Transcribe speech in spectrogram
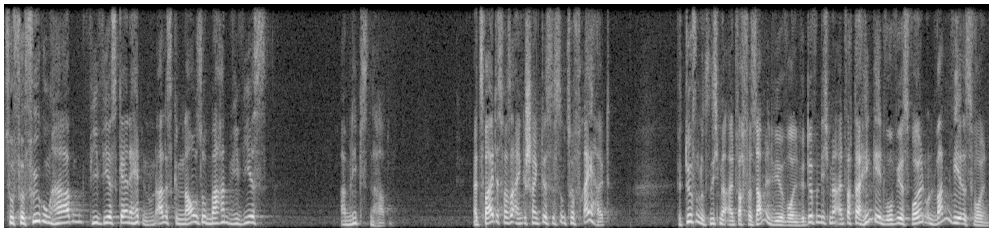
zur Verfügung haben, wie wir es gerne hätten und alles genauso machen, wie wir es am liebsten haben. Ein zweites, was eingeschränkt ist, ist unsere Freiheit. Wir dürfen uns nicht mehr einfach versammeln, wie wir wollen. Wir dürfen nicht mehr einfach dahin gehen, wo wir es wollen und wann wir es wollen.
